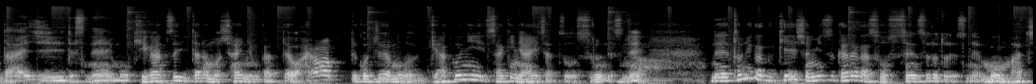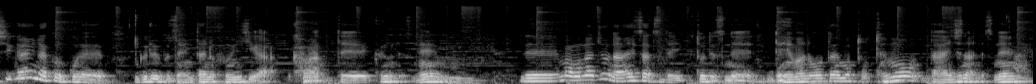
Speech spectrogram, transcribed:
大事ですね。もう気がついたらもう社員に向かっておはようってこっちがもう逆に先に挨拶をするんですね。で、とにかく経営者自らが率先するとですね、もう間違いなくこれ、グループ全体の雰囲気が変わってくるんですね。うんで、まあ、同じような挨拶でいくとですね、電話の応対もとても大事なんですね。はい、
